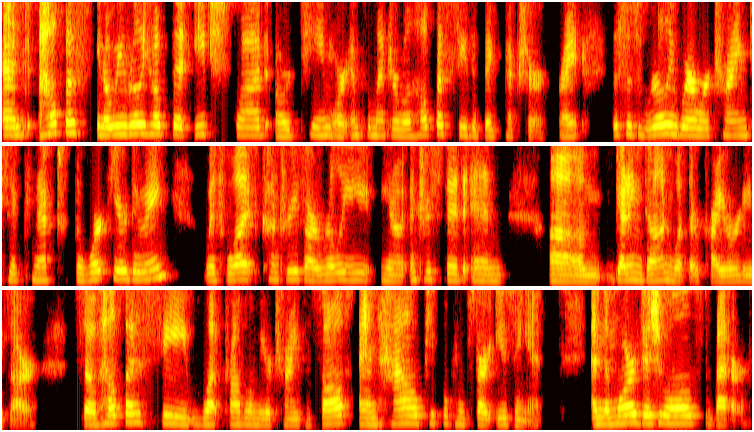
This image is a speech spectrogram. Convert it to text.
and help us, you know, we really hope that each squad or team or implementer will help us see the big picture, right? This is really where we're trying to connect the work you're doing with what countries are really, you know, interested in um, getting done, what their priorities are. So help us see what problem you're trying to solve and how people can start using it. And the more visuals, the better.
